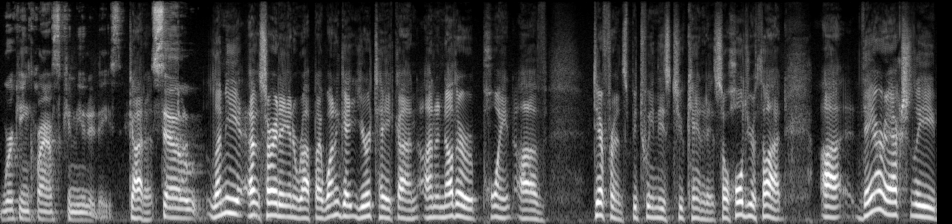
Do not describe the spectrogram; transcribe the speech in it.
working class communities. Got it. So let me. Uh, sorry to interrupt. I want to get your take on on another point of difference between these two candidates. So hold your thought. Uh, they are actually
